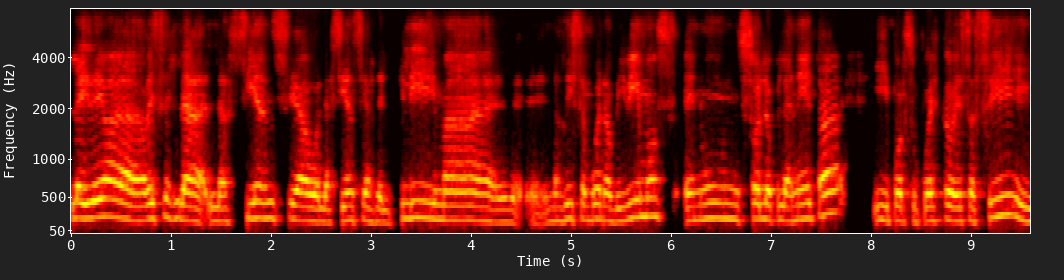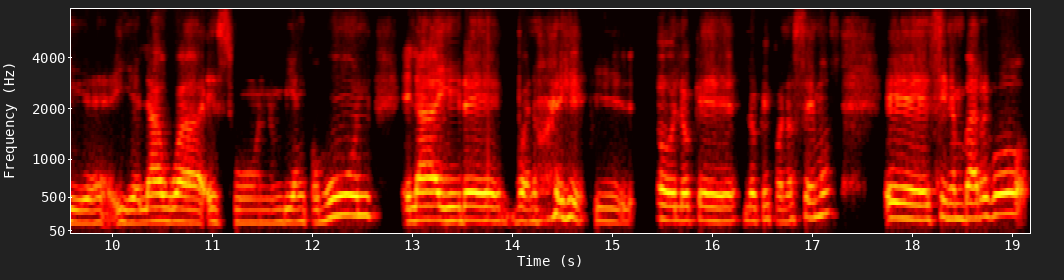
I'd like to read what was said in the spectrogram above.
la idea, a veces la, ciencia o las ciencias del clima eh, eh, nos dicen, bueno, vivimos en un solo planeta y por supuesto es así, y, eh, el agua es un bien común, el aire, bueno, y, todo lo que, lo que conocemos. Sin embargo,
